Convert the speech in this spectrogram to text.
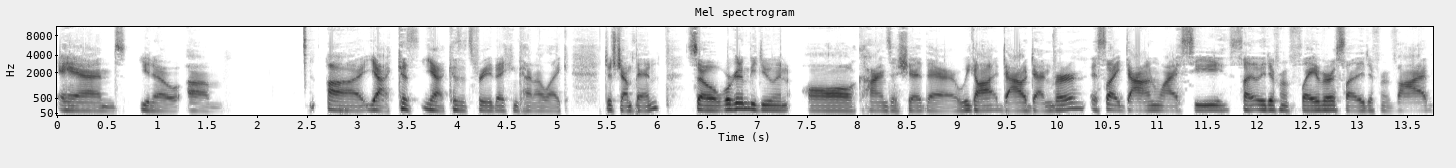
And, you know, um, uh yeah because yeah because it's free they can kind of like just jump in. So we're gonna be doing all kinds of shit there. We got DAO denver. It's like DAO nyc slightly different flavor slightly different vibe.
